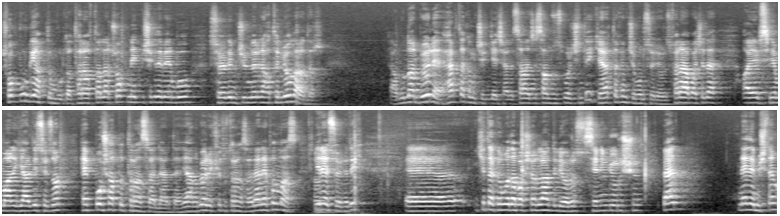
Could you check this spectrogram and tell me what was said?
çok vurgu yaptım burada. Taraftarlar çok net bir şekilde benim bu söylediğim cümleleri hatırlıyorlardır. Ya bunlar böyle her takım için geçerli. Sadece Samsunspor için değil ki her takım için bunu söylüyoruz. Fenerbahçe'de Ayep Slimani geldiği sezon hep boş attı transferlerde. Yani böyle kötü transferler yapılmaz. Tabii. Yine söyledik. Ee, iki takıma da başarılar diliyoruz. Senin görüşün Ben ne demiştim?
